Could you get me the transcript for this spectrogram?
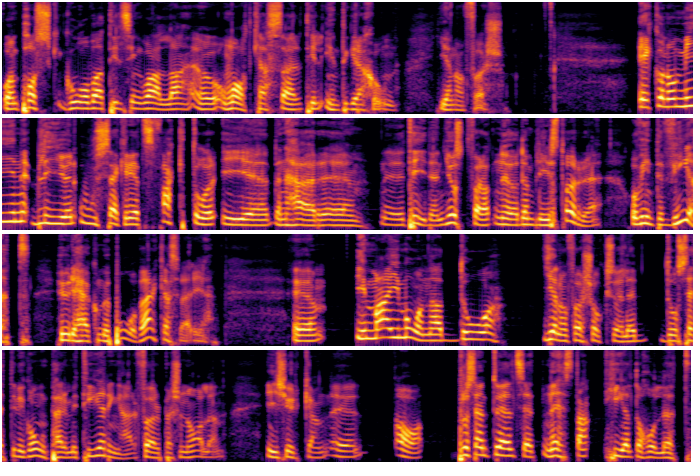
Och en påskgåva till Singoalla eh, och matkassar till integration genomförs. Ekonomin blir ju en osäkerhetsfaktor i eh, den här eh, eh, tiden just för att nöden blir större och vi inte vet hur det här kommer påverka Sverige. I maj månad då genomförs också, eller då sätter vi igång permitteringar för personalen i kyrkan. Ja, procentuellt sett nästan helt och hållet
